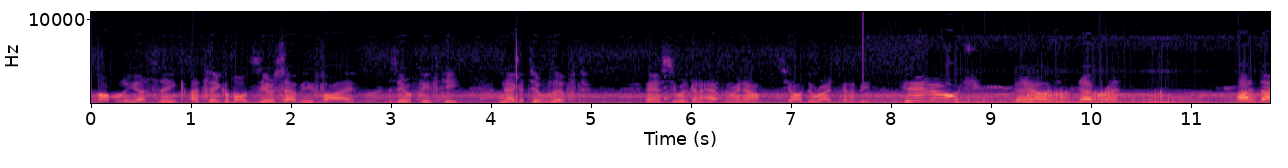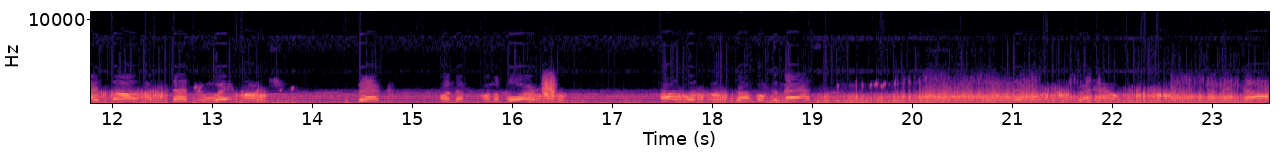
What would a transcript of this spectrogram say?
probably I think I think about 075 050 negative lift and see what's gonna happen right now see how the ride's gonna be huge huge difference as I saw I'm stepping way much back on the on the board. Almost on top of the mast right now. I'm at 9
